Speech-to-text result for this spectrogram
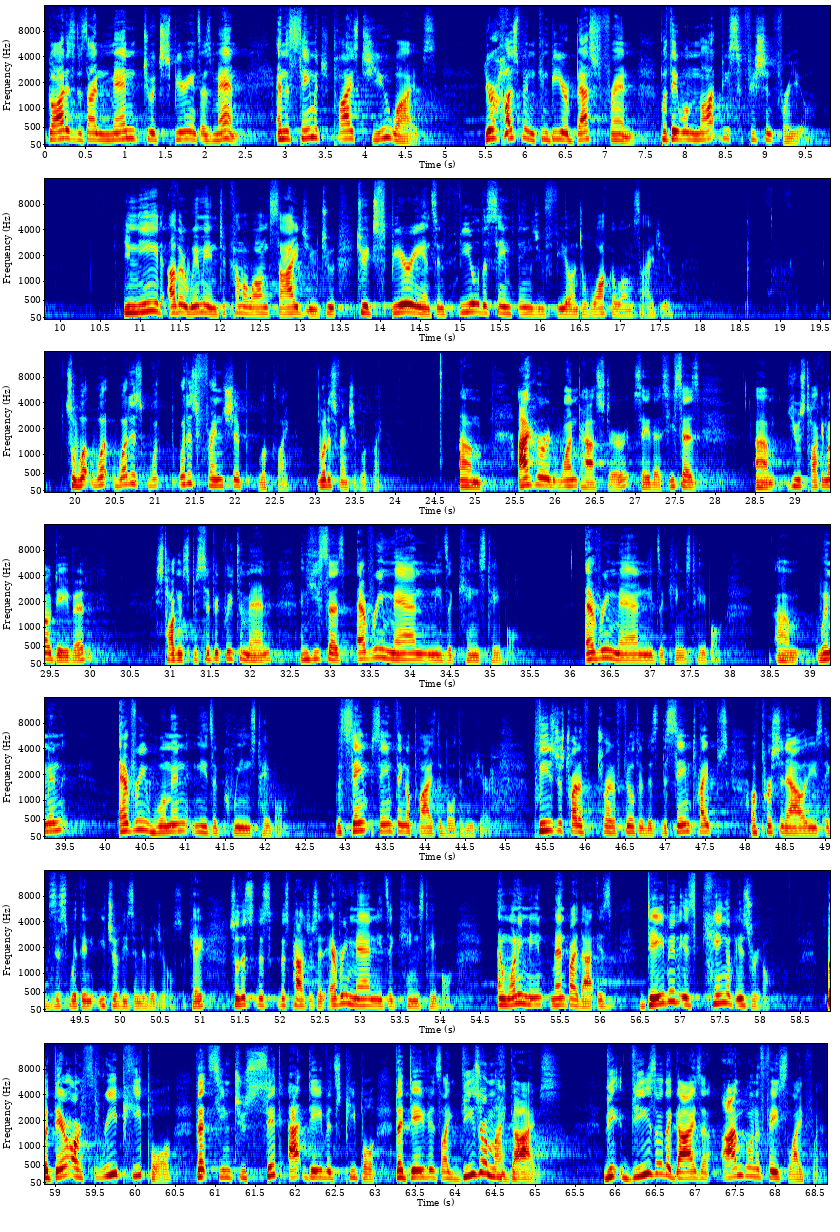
God has designed men to experience as men. And the same applies to you, wives. Your husband can be your best friend, but they will not be sufficient for you. You need other women to come alongside you, to, to experience and feel the same things you feel, and to walk alongside you. So, what, what, what, is, what, what does friendship look like? What does friendship look like? Um, I heard one pastor say this. He says, um, he was talking about David. He's talking specifically to men, and he says, Every man needs a king's table. Every man needs a king's table. Um, women, every woman needs a queen's table. The same, same thing applies to both of you here. Please just try to, try to filter this. The same types of personalities exist within each of these individuals, okay? So this, this, this pastor said, every man needs a king's table. And what he mean, meant by that is David is king of Israel. But there are three people that seem to sit at David's people that David's like, these are my guys. The, these are the guys that I'm going to face life with.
